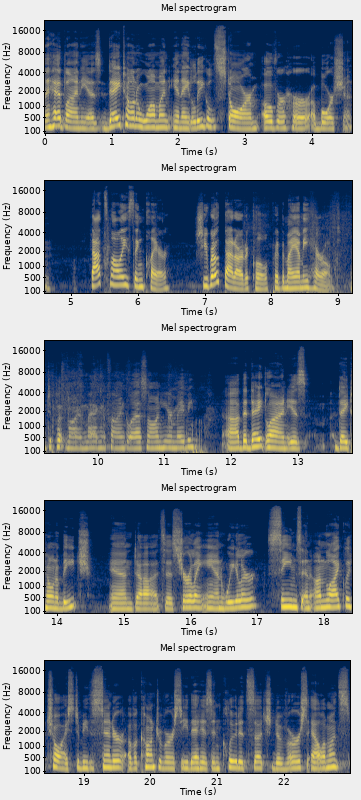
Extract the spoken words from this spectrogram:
the headline is Daytona Woman in a Legal Storm Over Her Abortion. That's Molly Sinclair. She wrote that article for the Miami Herald. To put my magnifying glass on here, maybe. Uh, the dateline is Daytona Beach, and uh, it says Shirley Ann Wheeler seems an unlikely choice to be the center of a controversy that has included such diverse elements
